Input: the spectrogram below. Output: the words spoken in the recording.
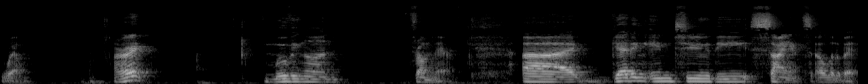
will. All right, moving on from there. Uh, getting into the science a little bit.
